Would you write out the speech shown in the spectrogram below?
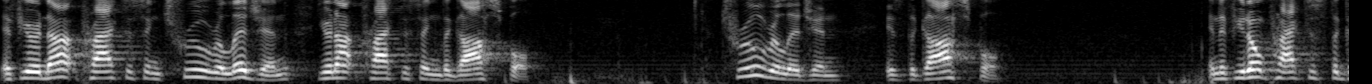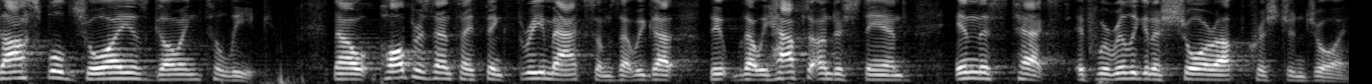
If you're not practicing true religion, you're not practicing the gospel. True religion is the gospel. And if you don't practice the gospel, joy is going to leak. Now, Paul presents, I think, three maxims that we, got, that we have to understand in this text if we're really going to shore up Christian joy.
